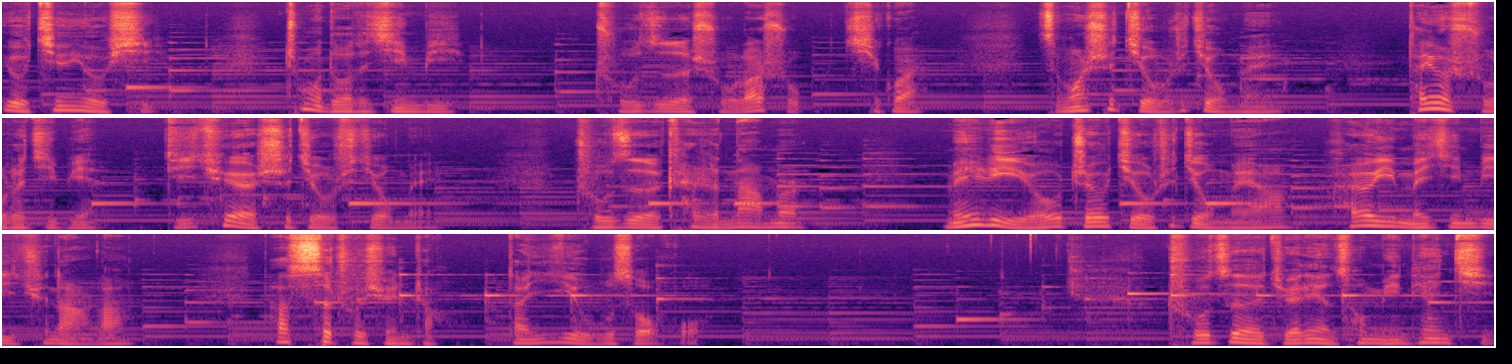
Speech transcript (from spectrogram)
又惊又喜，这么多的金币。厨子数了数，奇怪，怎么是九十九枚？他又数了几遍，的确是九十九枚。厨子开始纳闷，没理由只有九十九枚啊，还有一枚金币去哪儿了？他四处寻找，但一无所获。厨子决定从明天起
